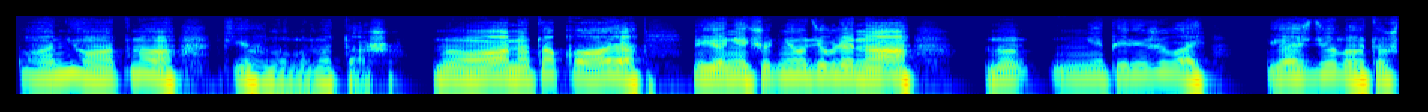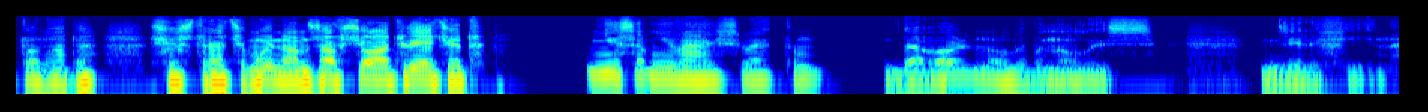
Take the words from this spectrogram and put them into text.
«Понятно», — кивнула Наташа. «Ну, она такая, я ничуть не удивлена. Но не переживай, я сделаю то, что надо. Сестра тьмы нам за все ответит». «Не сомневаюсь в этом», — довольно улыбнулась Дельфина.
